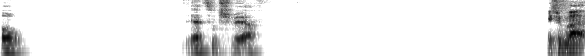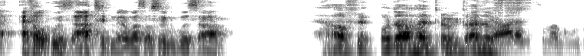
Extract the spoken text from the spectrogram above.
Oh. Jetzt wird's schwer. Ich will mal einfach USA tippen, irgendwas aus den USA. Ja, auf, oder halt irgendeine. Ja, das ist schon mal gut.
